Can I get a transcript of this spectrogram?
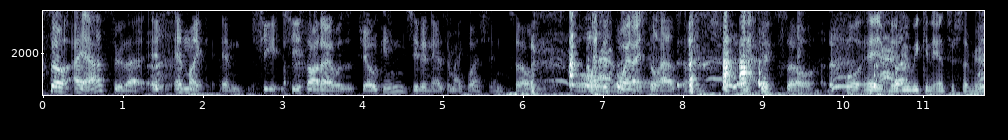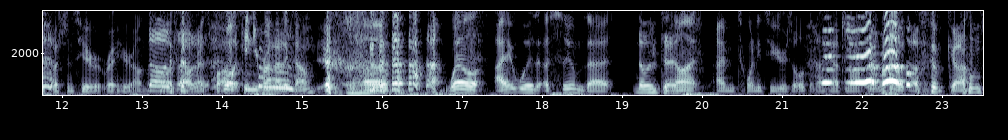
So I asked her that, and, and like, and she she thought I was joking. She didn't answer my question. So at this point, I still have some. so, Well, hey, maybe we can answer some of your questions here, right here on the No, Pause no. Well, can you run out of cum? Um, well, I would assume that No, you it's dead. cannot. I'm 22 years old and I have not run out of cum.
